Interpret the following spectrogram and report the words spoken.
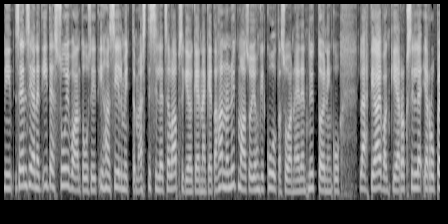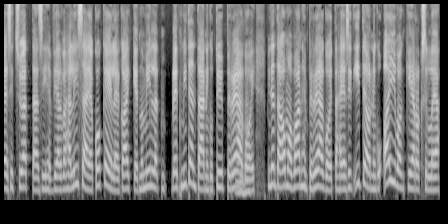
niin sen sijaan, että itse suivaantuu siitä ihan silmittömästi sille, että se lapsikin oikein näkee, että Hanno, nyt mä asun johonkin kultasuoneen, että nyt toi niin kuin lähti aivan kierroksille ja rupeaa sitten syöttämään siihen vielä vähän lisää ja kokeilee kaikkea, että no millä, että miten tämä niin kuin tyyppi reagoi, mm-hmm. miten tämä oma vanhempi reagoi tähän ja sitten itse on niin kuin aivan kierroksilla ja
